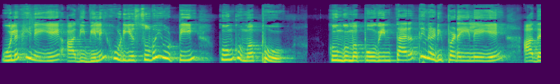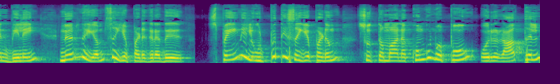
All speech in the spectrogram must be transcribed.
உலகிலேயே அதிவிலை கூடிய சுவையூட்டி குங்குமப்பூ. குங்குமப்பூவின் தரத்தின் அடிப்படையிலேயே அதன் விலை நிர்ணயம் செய்யப்படுகிறது. ஸ்பெயினில் உற்பத்தி செய்யப்படும் சுத்தமான குங்குமப்பூ ஒரு ராத்தல்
